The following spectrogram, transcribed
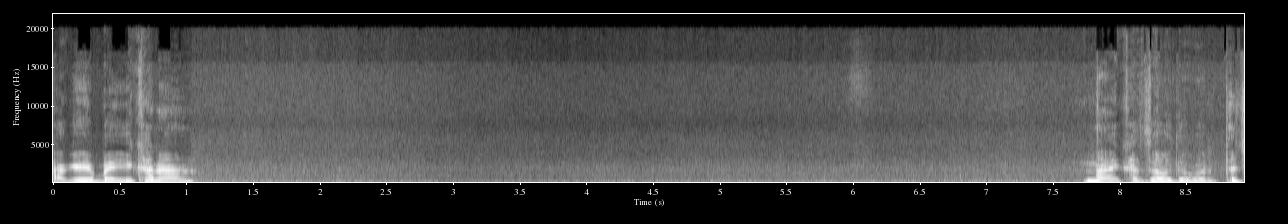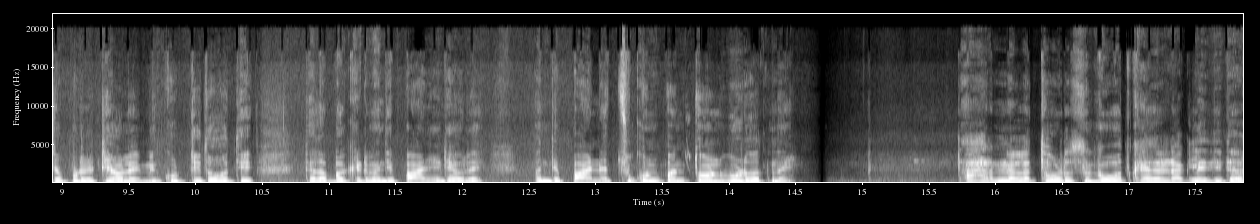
अगे बाई खा ना. नाही खा जाऊ दे बरं. त्याच्या पुढे ठेवलंय मी कुट्टी तर होती. त्याला बकेटमध्ये पाणी ठेवलंय पण ते पाण्यात चुकून पण तोंड बुडवत नाही. तर हरण्याला थोडंसं गवत खायला टाकलंय तिथं.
